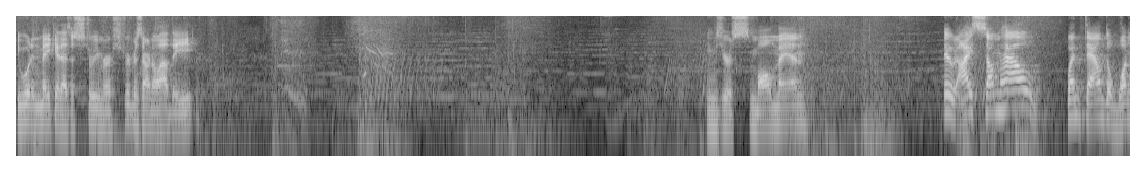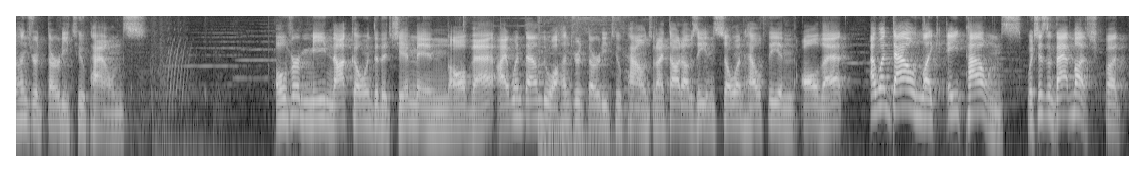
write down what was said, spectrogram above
You wouldn't make it as a streamer. Streamers aren't allowed to eat. Means you're a small man. Dude, I somehow went down to 132 pounds. Over me not going to the gym and all that, I went down to 132 pounds and I thought I was eating so unhealthy and all that. I went down like 8 pounds, which isn't that much, but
